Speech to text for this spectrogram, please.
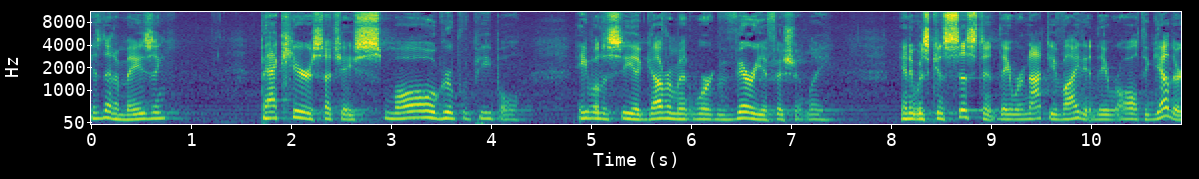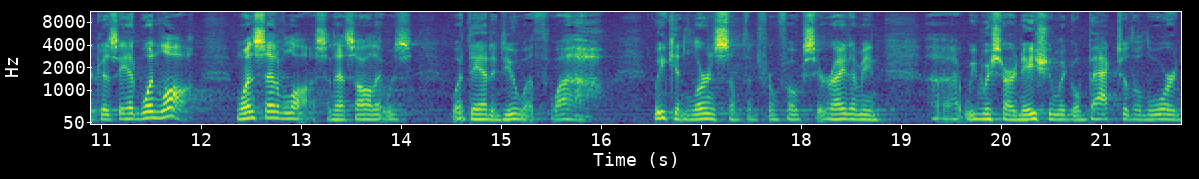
Isn't that amazing? Back here is such a small group of people able to see a government work very efficiently. And it was consistent. They were not divided, they were all together because they had one law, one set of laws, and that's all that was what they had to deal with. Wow we can learn something from folks here, right? I mean, uh, we wish our nation would go back to the Lord.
